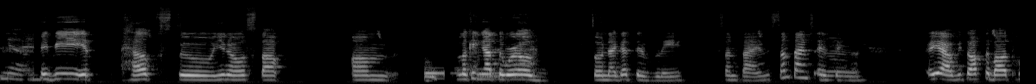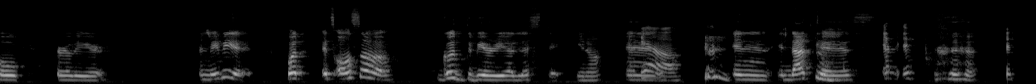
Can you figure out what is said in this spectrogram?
Yeah. maybe it helps to you know stop um looking at the world so negatively sometimes sometimes i think Mm. yeah we talked about hope earlier and maybe but it's also good to be realistic you know and Yeah. in in that case It, it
